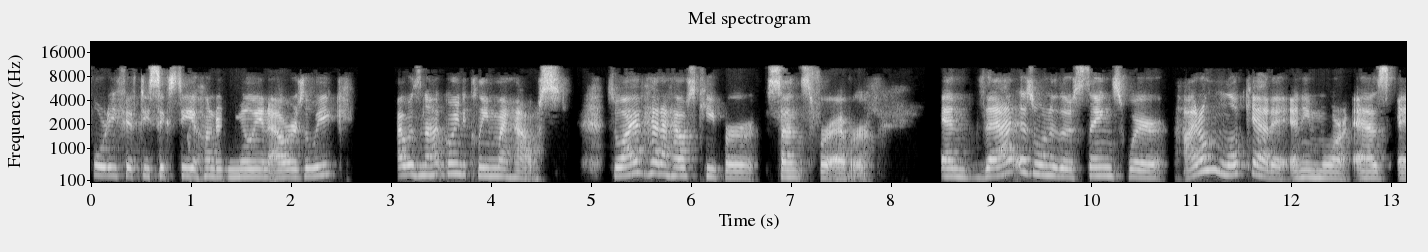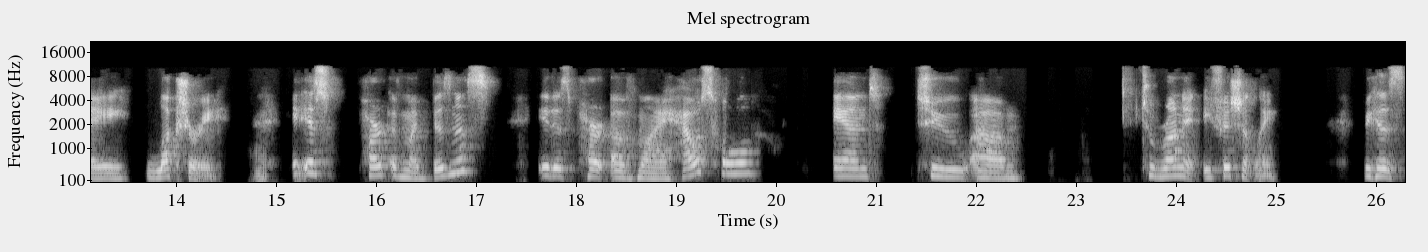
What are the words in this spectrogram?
40, 50, 60, 100 million hours a week, I was not going to clean my house. So I've had a housekeeper since forever. And that is one of those things where I don't look at it anymore as a luxury. It is part of my business, it is part of my household, and to um, to run it efficiently because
